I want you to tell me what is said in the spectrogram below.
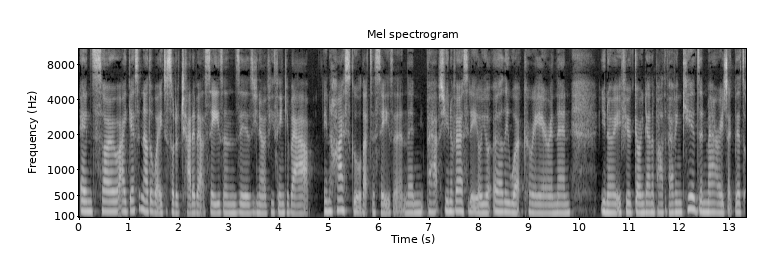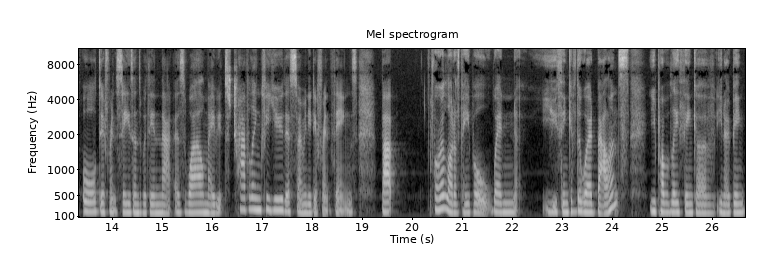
And so I guess another way to sort of chat about seasons is, you know, if you think about in high school, that's a season, then perhaps university or your early work career, and then, you know, if you're going down the path of having kids and marriage, like there's all different seasons within that as well. Maybe it's traveling for you, there's so many different things. But for a lot of people, when you think of the word balance, you probably think of, you know, being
